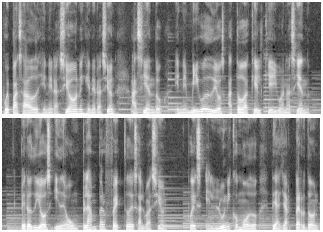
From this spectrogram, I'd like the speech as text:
fue pasado de generación en generación, haciendo enemigo de Dios a todo aquel que iba naciendo. Pero Dios ideó un plan perfecto de salvación, pues el único modo de hallar perdón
